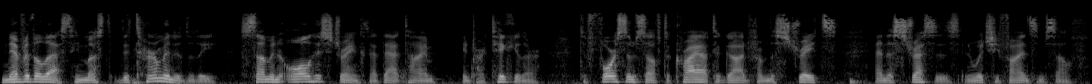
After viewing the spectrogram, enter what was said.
Nevertheless, he must determinedly summon all his strength at that time, in particular, to force himself to cry out to God from the straits and the stresses in which he finds himself.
